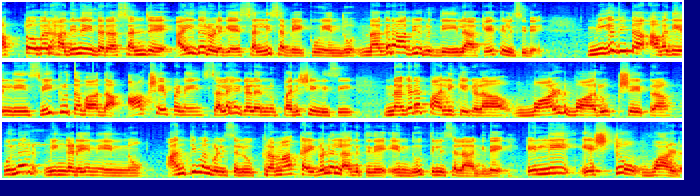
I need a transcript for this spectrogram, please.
ಅಕ್ಟೋಬರ್ ಹದಿನೈದರ ಸಂಜೆ ಐದರೊಳಗೆ ಸಲ್ಲಿಸಬೇಕು ಎಂದು ನಗರಾಭಿವೃದ್ಧಿ ಇಲಾಖೆ ತಿಳಿಸಿದೆ. ನಿಗದಿತ ಅವಧಿಯಲ್ಲಿ ಸ್ವೀಕೃತವಾದ ಆಕ್ಷೇಪಣೆ ಸಲಹೆಗಳನ್ನು ಪರಿಶೀಲಿಸಿ ನಗರ ಪಾಲಿಕೆಗಳ ವಾರ್ಡ್ ವಾರು ಕ್ಷೇತ್ರ ಪುನರ್ ವಿಂಗಡಣೆಯನ್ನು ಅಂತಿಮಗೊಳಿಸಲು ಕ್ರಮ ಕೈಗೊಳ್ಳಲಾಗುತ್ತಿದೆ ಎಂದು ತಿಳಿಸಲಾಗಿದೆ. ಎಲ್ಲಿ ಎಷ್ಟು ವಾರ್ಡ್?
